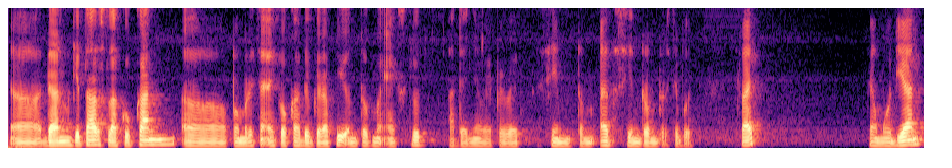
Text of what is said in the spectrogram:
Uh, dan kita harus lakukan uh, pemeriksaan ekokardiografi untuk mengeksklud adanya WPW simptom atau sindrom tersebut. Slide. Kemudian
